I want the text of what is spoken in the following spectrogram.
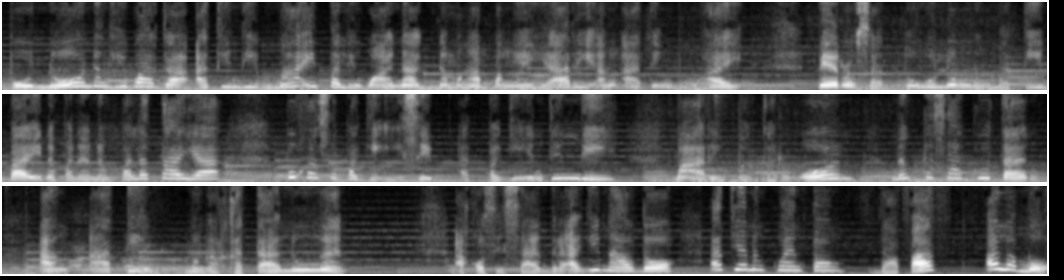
puno ng hiwaga at hindi maipaliwanag na mga pangyayari ang ating buhay. Pero sa tulong ng matibay na pananampalataya, bukas sa pag-iisip at pag-iintindi, maaring magkaroon ng kasagutan ang ating mga katanungan. Ako si Sandra Aguinaldo at yan ang kwentong dapat alam mo.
